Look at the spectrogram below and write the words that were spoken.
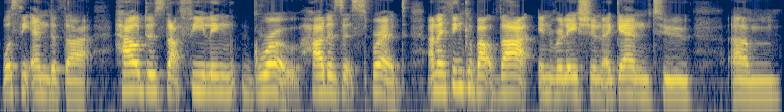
What's the end of that? How does that feeling grow? How does it spread? And I think about that in relation again to um,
